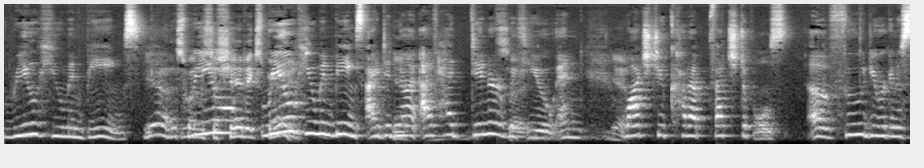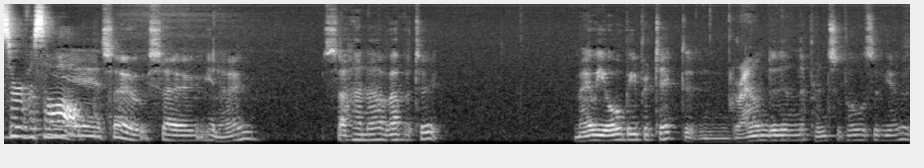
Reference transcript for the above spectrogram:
real human beings Yeah, that's why it's a shared experience. Real human beings. I did Yeah. not. I've had dinner So- with you and Yeah. watched you cut up vegetables of food you were going to serve us all. Yeah, so so you know, saha navavatu. May we all be protected and grounded in the principles of yoga.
